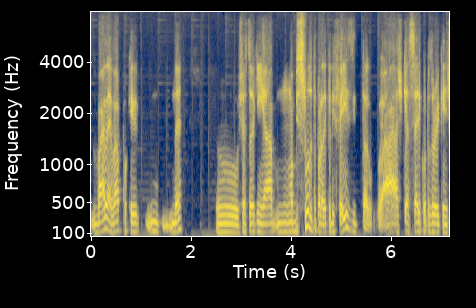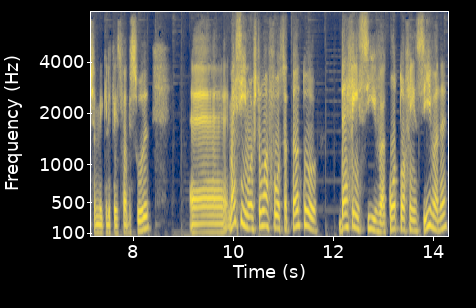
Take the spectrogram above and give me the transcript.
vai levar, porque né, o Shesterkin, uma absurda temporada que ele fez. E, acho que a série contra os Hurricanes também que ele fez foi absurda. É, mas sim, mostrou uma força tanto defensiva quanto ofensiva, né?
